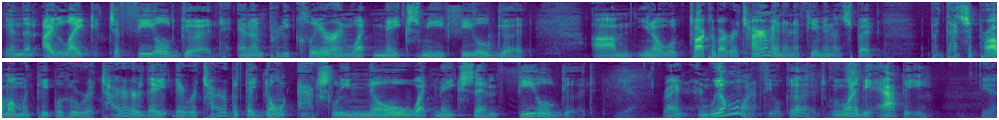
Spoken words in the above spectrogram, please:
in that I like to feel good, and I'm pretty clear on what makes me feel good. Um, you know, we'll talk about retirement in a few minutes, but but that's the problem with people who retire. They they retire, but they don't actually know what makes them feel good. Yeah. Right. And we all want to feel good. We want to be happy. Yeah.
